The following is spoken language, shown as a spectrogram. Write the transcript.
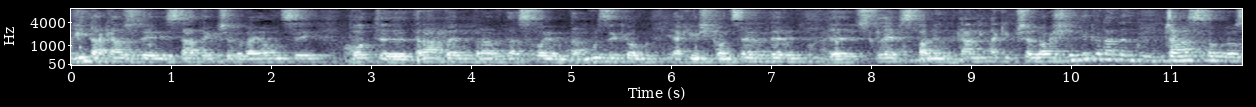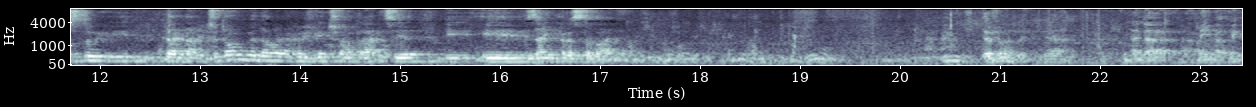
wita każdy statek przybywający pod e, trapem, prawda, swoją tam muzyką, jakimś koncertem, e, sklep z pamiątkami, taki przenośny, tylko na ten czas po prostu i tak dalej. Czy to by dało jakąś większą atrakcję i, i zainteresowanie? Definitely, yeah. And uh, I mean, I think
